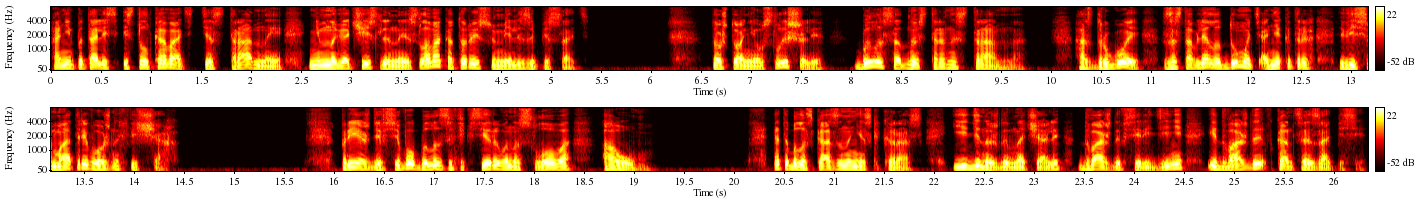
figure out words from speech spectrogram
Они пытались истолковать те странные, немногочисленные слова, которые сумели записать. То, что они услышали, было, с одной стороны, странно, а с другой заставляло думать о некоторых весьма тревожных вещах. Прежде всего было зафиксировано слово «аум». Это было сказано несколько раз, единожды в начале, дважды в середине и дважды в конце записи.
